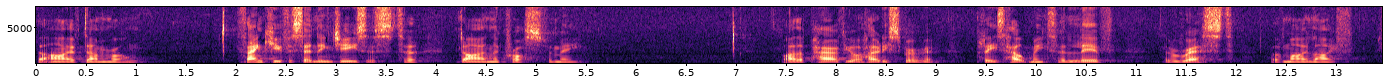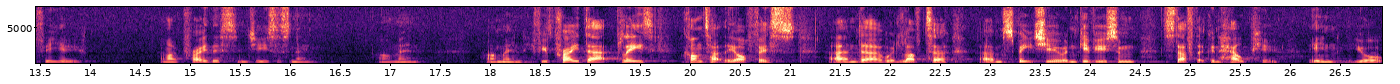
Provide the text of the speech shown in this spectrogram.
that I have done wrong. Thank you for sending Jesus to die on the cross for me. By the power of your Holy Spirit, please help me to live the rest of my life for you. And I pray this in Jesus' name. Amen. Amen. If you prayed that, please contact the office, and uh, we'd love to um, speak to you and give you some stuff that can help you in your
